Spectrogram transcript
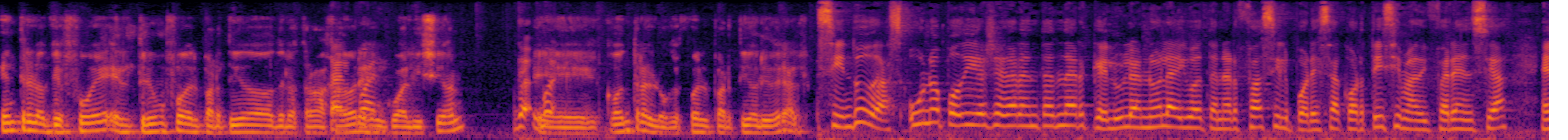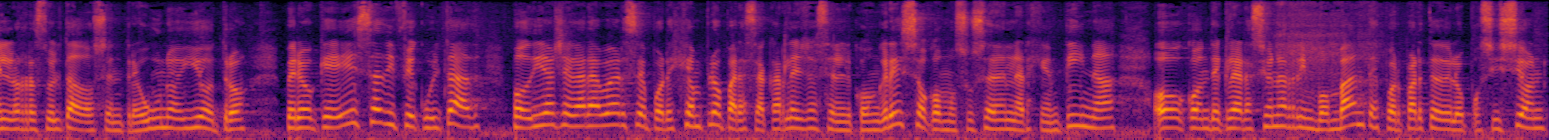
entre lo que fue el triunfo del Partido de los Trabajadores en coalición eh, contra lo que fue el Partido Liberal. Sin dudas, uno podía llegar a entender que Lula no la iba a tener fácil por esa cortísima diferencia en los resultados entre uno y otro, pero que esa dificultad podía llegar a verse, por ejemplo, para sacar leyes en el Congreso, como sucede en la Argentina, o con declaraciones rimbombantes por parte de la oposición,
